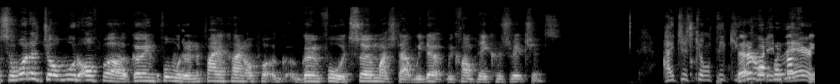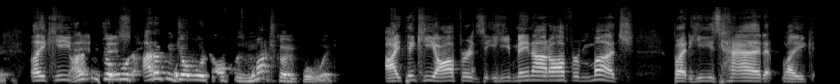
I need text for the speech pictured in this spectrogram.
So what does Joe Wood offer going forward, and the final kind of offer going forward so much that we don't we can't play Chris Richards? I just don't think you don't put him there. Like he, I don't think Joe Wood. I don't think Joe Wood offers much going forward. I think he offers. He may not offer much, but he's had like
